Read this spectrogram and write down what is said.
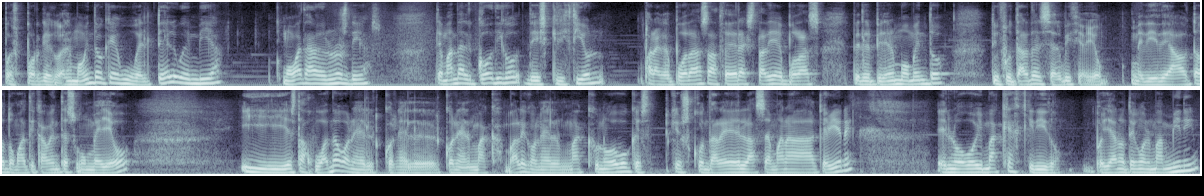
Pues porque en el momento que Google te lo envía, como va a tardar unos días, te manda el código de inscripción para que puedas acceder a Stadia y puedas desde el primer momento disfrutar del servicio. Yo me di de alta automáticamente según me llegó y está jugando con el, con el, con el Mac, ¿vale? Con el Mac nuevo que, que os contaré la semana que viene. El nuevo iMac que he adquirido. Pues ya no tengo el Mac Mini.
